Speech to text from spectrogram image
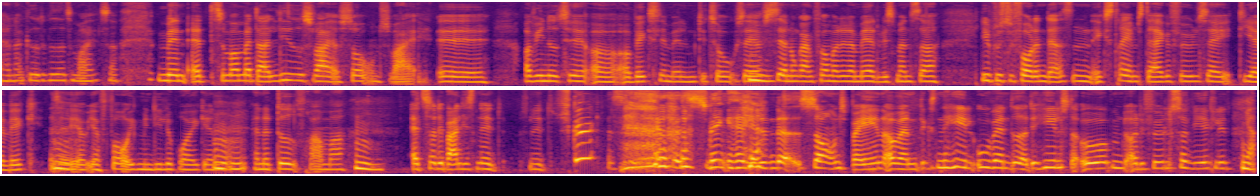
han har givet det videre til mig, så. men at som om, at der er livets vej og sorgens vej, øh, og vi er nødt til at, at veksle mellem de to. Så jeg Mm. ser nogle gange for mig det der med, at hvis man så lige pludselig får den der sådan ekstremt stærke følelse af, de er væk, altså Mm. jeg, jeg får ikke min lillebror igen, Mm-mm. han er død fra mig, Mm. at så er det bare lige sådan et, sådan et skyt, altså et sving hen Ja. i den der sovens bane, og man, det er sådan helt uventet, og det hele står åbent, og det føles så virkeligt. Ja.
